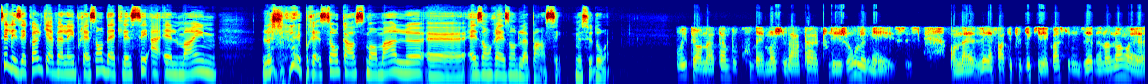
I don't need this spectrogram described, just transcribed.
Tu sais, les écoles qui avaient l'impression d'être laissées à elles-mêmes, Là, j'ai l'impression qu'en ce moment, là, euh, elles ont raison de le penser, Monsieur Drouin. Oui, puis on entend beaucoup, ben moi je l'entends tous les jours, là, mais on avait la santé publique québécoise qui nous disait ben non, non, euh,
